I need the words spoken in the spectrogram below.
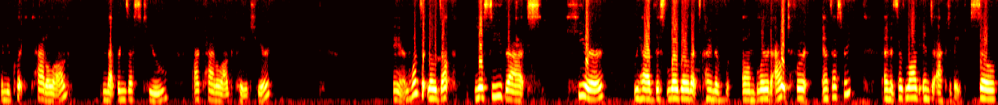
And you click catalog, and that brings us to our catalog page here. And once it loads up, you'll see that here we have this logo that's kind of um, blurred out for Ancestry, and it says log in to activate. So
